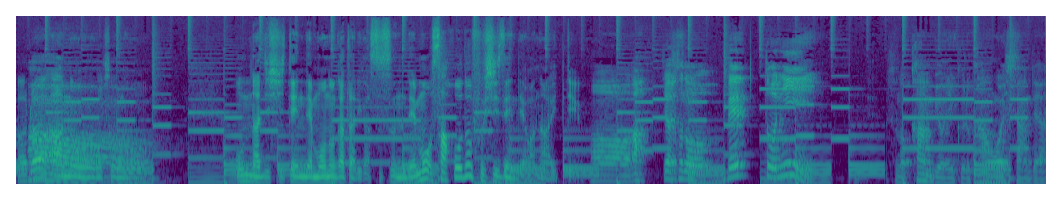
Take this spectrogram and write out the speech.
からあのその同じ視点で物語が進んでもさほど不自然ではないっていう。あー。あじゃあそのベッドにその看病に来る看護師さんであっ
